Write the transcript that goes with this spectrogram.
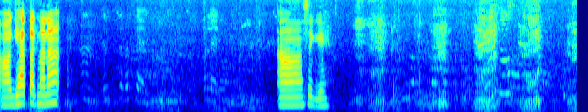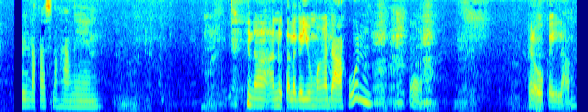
Ah, gihatag na na. Ah, sige. Yung lakas ng hangin. na ano talaga yung mga dahon. Oh. Pero okay lang.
